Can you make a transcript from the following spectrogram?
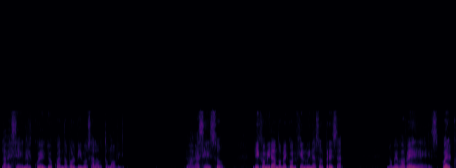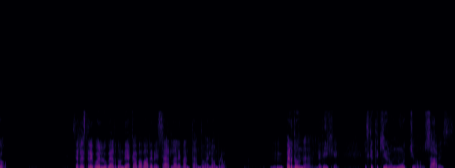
La besé en el cuello cuando volvimos al automóvil. No hagas eso, dijo mirándome con genuina sorpresa. No me babes, puerco. Se restregó el lugar donde acababa de besarla levantando el hombro. Mm, perdona, le dije, es que te quiero mucho, ¿sabes?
